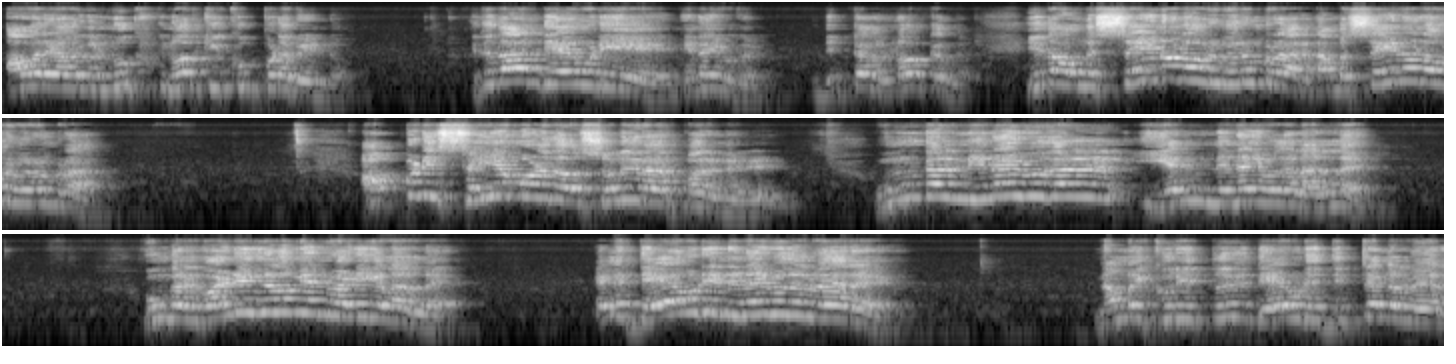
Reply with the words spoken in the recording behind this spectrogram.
அவரை அவர்கள் நோக்கி நோக்கி கூப்பிட வேண்டும். இதுதான் தேவனுடைய நினைவுகள் திட்டங்கள் நோக்கங்கள். இது அவங்க செய்யணும்னு அவர் விரும்புறாரு. நம்ம செய்யணும்னு அவர் விரும்புறார். அப்படி செய்யும் பொழுது அவர் சொல்லுகிறார் பாருங்கள் உங்கள் நினைவுகள் என் நினைவுகள் அல்ல. உங்கள் வழிகளும் என் வழிகள் அல்ல. எங்க தேவனுடைய நினைவுகள் வேற. நம்மை குறித்து தேவனுடைய திட்டங்கள் வேற.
